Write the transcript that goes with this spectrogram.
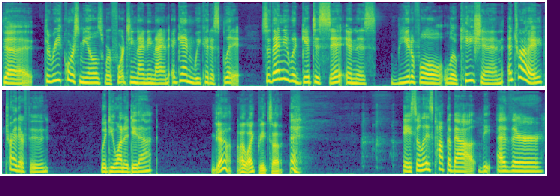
The three course meals were $14.99. Again, we could have split it. So then you would get to sit in this beautiful location and try try their food. Would you want to do that? yeah, I like pizza. Okay, so let's talk about the other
